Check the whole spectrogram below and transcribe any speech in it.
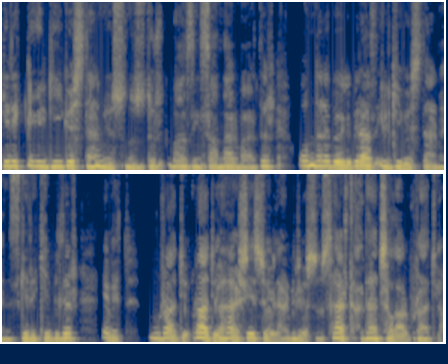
gerekli ilgiyi göstermiyorsunuzdur. Bazı insanlar vardır. Onlara böyle biraz ilgi göstermeniz gerekebilir. Evet, radyo, radyo her şeyi söyler biliyorsunuz. Her telden çalar bu radyo.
